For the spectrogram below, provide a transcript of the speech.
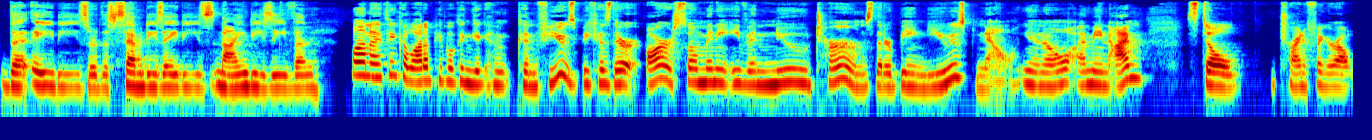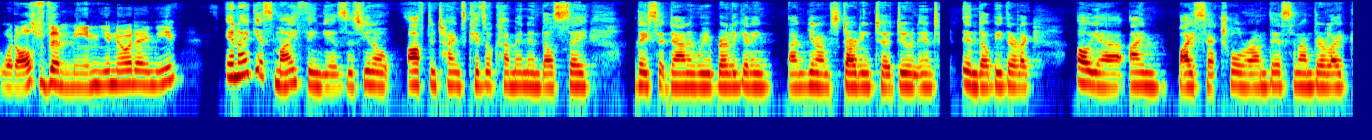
the 80s or the 70s 80s 90s even Well, and I think a lot of people can get confused because there are so many even new terms that are being used now. You know, I mean, I'm still trying to figure out what all of them mean. You know what I mean? And I guess my thing is, is, you know, oftentimes kids will come in and they'll say, they sit down and we're barely getting, I'm, you know, I'm starting to do an int, and they'll be there like, oh yeah, I'm bisexual or I'm this. And I'm there like,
